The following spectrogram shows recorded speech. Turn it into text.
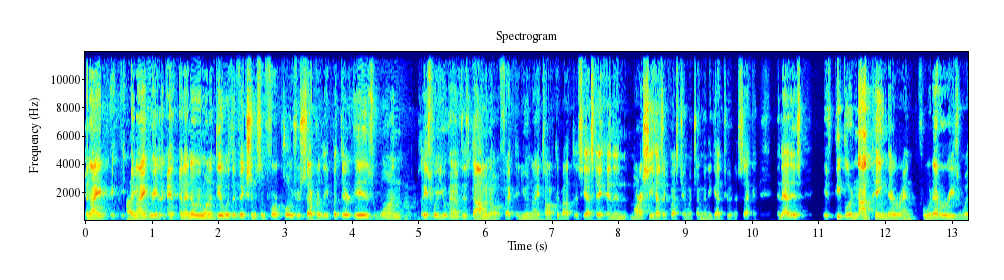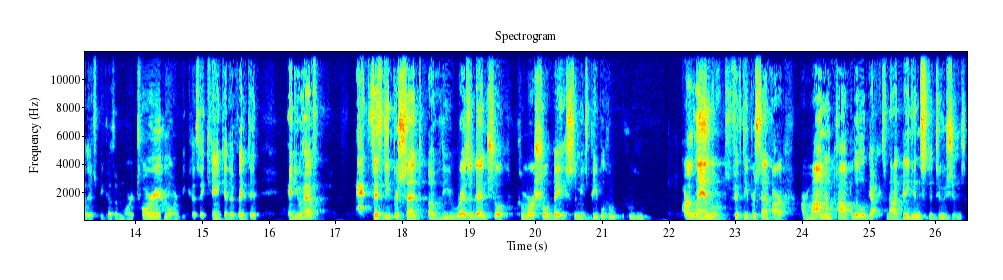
and I right? and I agree. And, and, I know we want to deal with evictions and foreclosure separately, but there is one place where you have this domino effect. And you and I talked about this yesterday. And then Marcy has a question, which I'm going to get to in a second. And that is if people are not paying their rent for whatever reason, whether it's because of moratorium or because they can't get evicted, and you have 50% of the residential commercial base, that means people who, who our landlords, 50% are, are mom and pop little guys, not big institutions,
